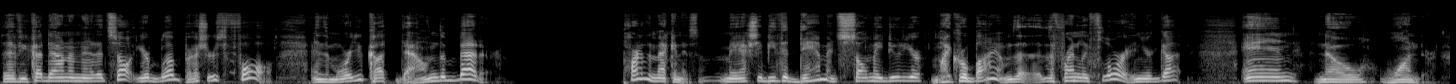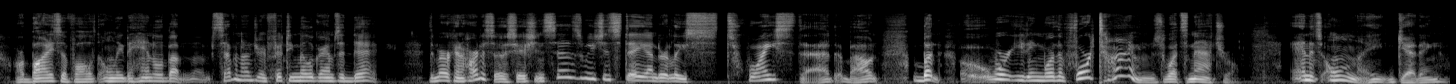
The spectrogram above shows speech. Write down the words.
that if you cut down on added salt, your blood pressures fall, and the more you cut down, the better. Part of the mechanism may actually be the damage salt may do to your microbiome, the, the friendly flora in your gut. And no wonder. Our bodies evolved only to handle about 750 milligrams a day. The American Heart Association says we should stay under at least twice that, about, but we're eating more than four times what's natural. And it's only getting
